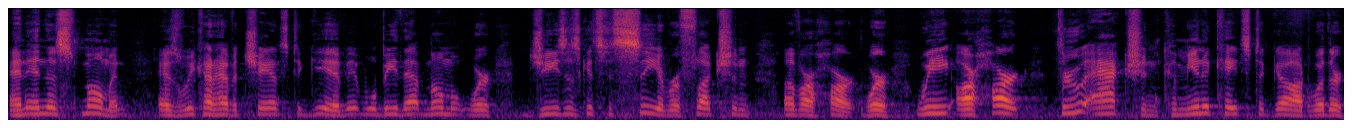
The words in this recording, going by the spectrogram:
And in this moment, as we kind of have a chance to give, it will be that moment where Jesus gets to see a reflection of our heart, where we, our heart, through action, communicates to God whether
